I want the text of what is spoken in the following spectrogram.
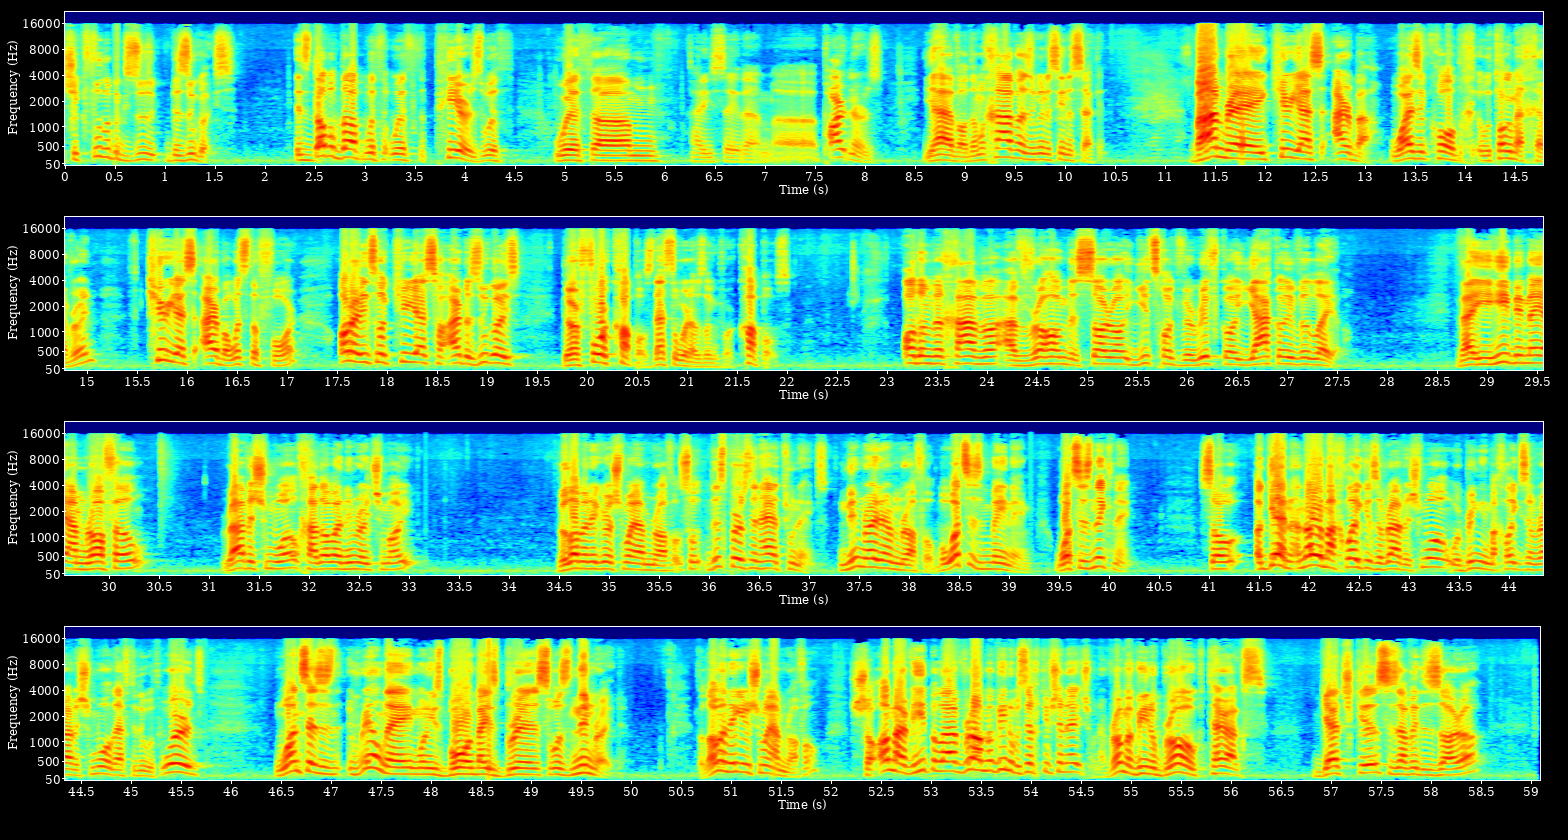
Shikfula bezugois. It's doubled up with with peers, with with um, how do you say them? Uh, partners. You have Adam Chava, as we're going to see in a second. Bamre Kiryas Arba. Why is it called? We're talking about Chevron. Kiryas Arba. What's the four? All right, it's called Kiryas Arba Zugois. There are four couples. That's the word I was looking for. Couples. Adam v'Chava, Avraham v'Sara, Yitzchok v'Rivka, Yaakov v'Leah. Vayihi b'mei Amrafel, Rav Shmuel, Chadava Nimrod Shmoi, v'Lama Nigra Shmoi Amrafel. So this person had two names, Nimrod and Amrafel. But what's his main name? What's his nickname? So again, another machlokes of Rav Shmuel. We're bringing machlokes and Rav Shmuel that have to do with words. One says his real name when he was born by his bris was Nimrod. When Avram Avinu broke Terach's getchkis, is avodah zara,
